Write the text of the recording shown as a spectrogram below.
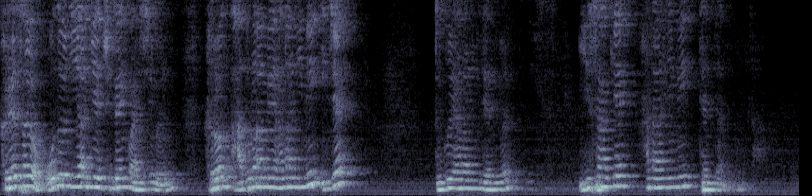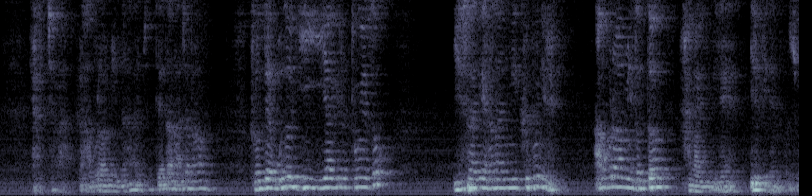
그래서요, 오늘 이야기의 주된 관심은 그런 아브라함의 하나님이 이제 누구의 하나님이 되는 거예요? 이삭의 하나님이 된다는 겁니다. 야, 제가 그 아브라함이 있는 하나님 좀 대단하잖아. 그런데 오늘 이 이야기를 통해서 이삭의 하나님이 그분이래. 아브라함이 믿었던 하나님이래. 이렇게 되는 거죠.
